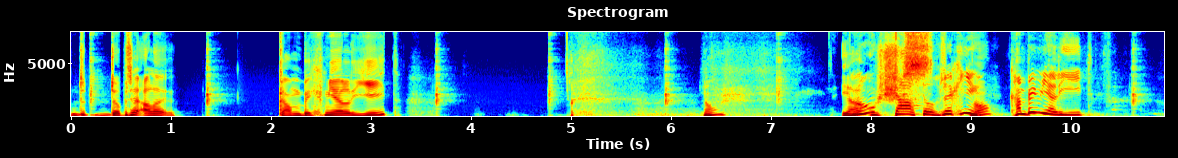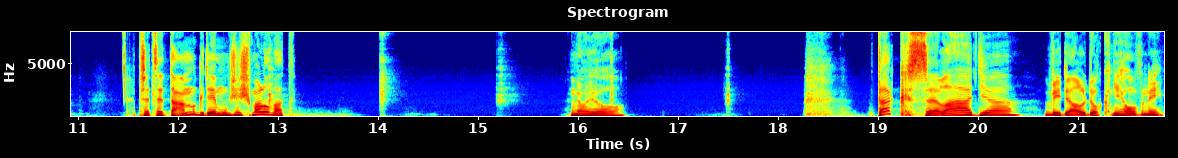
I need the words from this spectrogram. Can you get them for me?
d- dobře, ale kam bych měl jít? No, já no, už... táto, řekni, No, kam by měl jít? Přece tam, kde můžeš malovat. No jo. Tak se Láďa vydal do knihovny.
